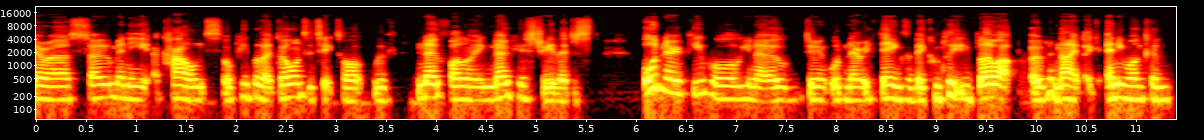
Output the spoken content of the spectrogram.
there are so many accounts or people that go onto TikTok with no following, no history. They're just ordinary people, you know, doing ordinary things and they completely blow up overnight. Like anyone can,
